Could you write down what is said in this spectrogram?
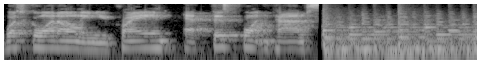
what's going on in Ukraine at this point in time.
